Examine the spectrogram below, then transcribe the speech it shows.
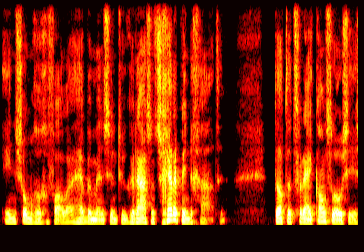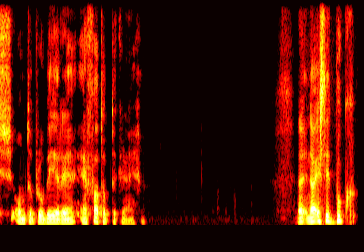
in sommige gevallen hebben mensen natuurlijk razendscherp in de gaten dat het vrij kansloos is om te proberen er vat op te krijgen. Eh, nou is dit boek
